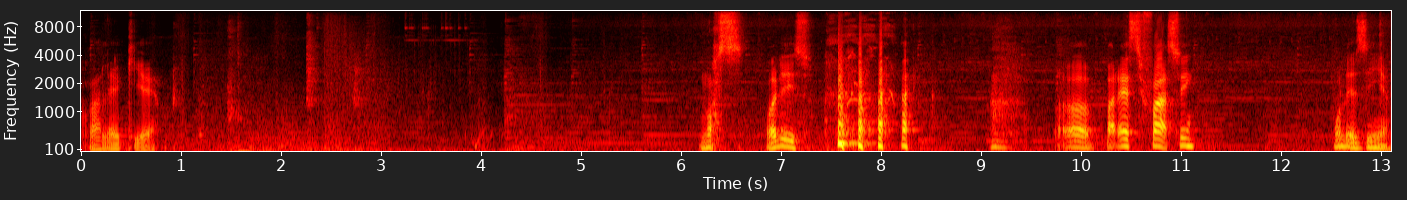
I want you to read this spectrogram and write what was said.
qual é que é. Nossa, olha isso. oh, parece fácil, hein? Molezinha.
